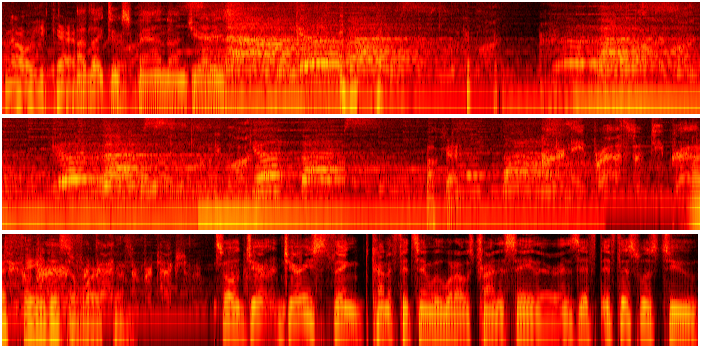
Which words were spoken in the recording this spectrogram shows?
No, you can't. I'd like to expand on Jerry's. Block. Good vibes. Okay. My gratitude. fade isn't working. guidance and protection. So Jer- Jerry's thing kind of fits in with what I was trying to say. There is if if this was to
